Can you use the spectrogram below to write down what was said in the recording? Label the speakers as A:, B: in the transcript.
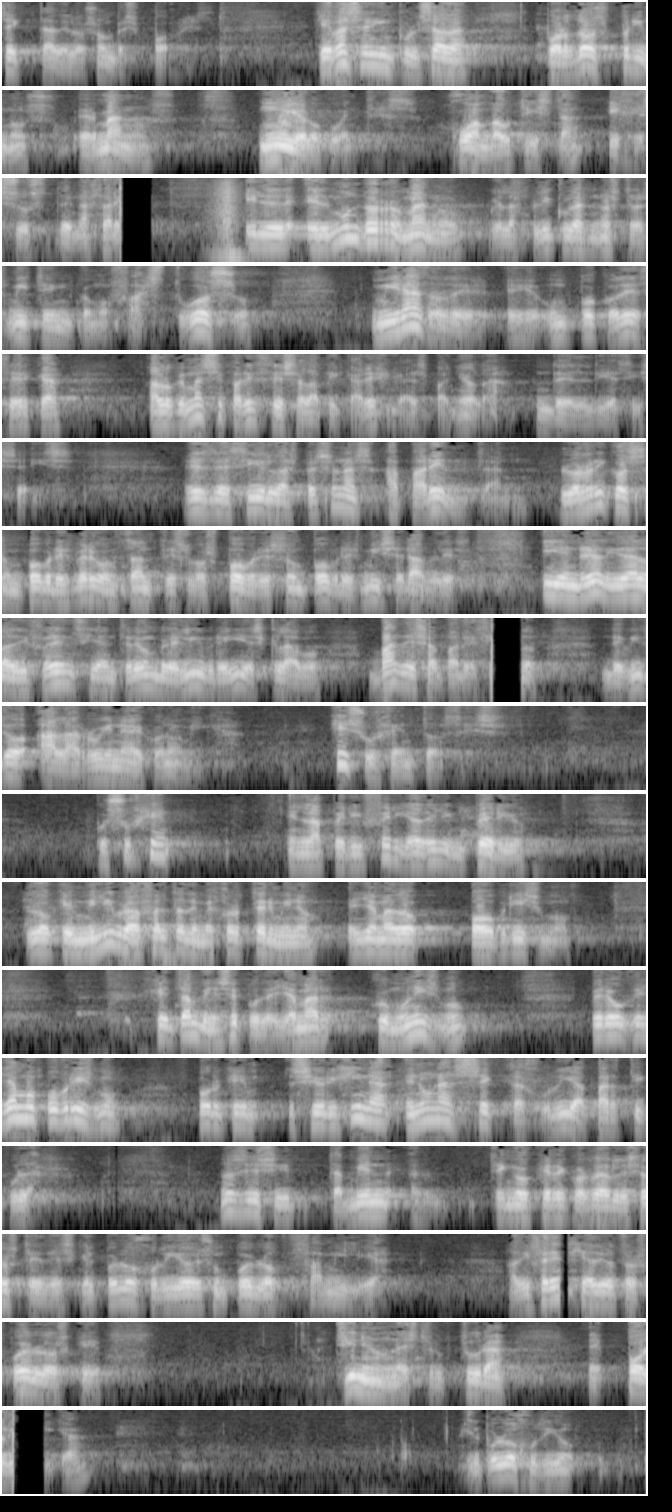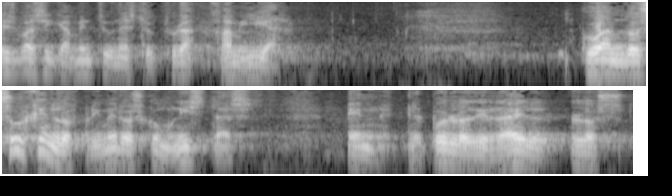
A: secta de los hombres pobres, que va a ser impulsada por dos primos hermanos muy elocuentes, Juan Bautista y Jesús de Nazaret. El, mundo romano, que las películas nos transmiten como fastuoso, mirado de, eh, un poco de cerca, a lo que más se parece es a la picaresca española del XVI. Es decir, las personas aparentan los ricos son pobres vergonzantes, los pobres son pobres miserables, y en realidad la diferencia entre hombre libre y esclavo va desapareciendo debido a la ruina económica. ¿Qué surge entonces? Pues surge en la periferia del imperio lo que en mi libro, a falta de mejor término, he llamado pobrismo, que también se puede llamar comunismo pero que llamo pobrismo porque se origina en una secta judía particular. No sé si también eh, tengo que recordarles a ustedes que el pueblo judío es un pueblo familia. A diferencia de otros pueblos que tienen una estructura eh, política, el pueblo judío es básicamente una estructura familiar. Cuando surgen los primeros comunistas en el pueblo de Israel,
